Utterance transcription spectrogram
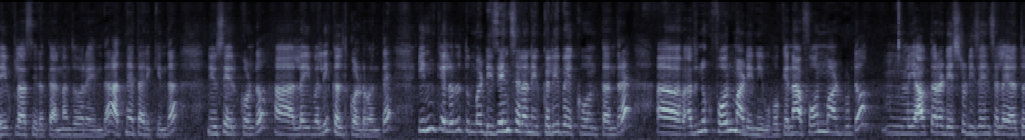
ಲೈವ್ ಕ್ಲಾಸ್ ಇರುತ್ತೆ ಹನ್ನೊಂದುವರೆಯಿಂದ. ಹತ್ತನೇ ತಾರೀಕಿಂದ ನೀವು ಸೇರಿಕೊಂಡು ಲೈವಲ್ಲಿ ಕಲ್ತ್ಕೊಳ್ಳ್ರಂತೆ ಇನ್ನು ಕೆಲವರು ತುಂಬ ಡಿಸೈನ್ಸ್ ಎಲ್ಲ ನೀವು ಕಲಿಬೇಕು ಅಂತಂದರೆ ಅದನ್ನು ಫೋನ್ ಮಾಡಿ ನೀವು ಓಕೆನಾ ಫೋನ್ ಮಾಡಿಬಿಟ್ಟು ಯಾವ ಥರ ಎಷ್ಟು ಡಿಸೈನ್ಸ್ ಎಲ್ಲ ಹತ್ತು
